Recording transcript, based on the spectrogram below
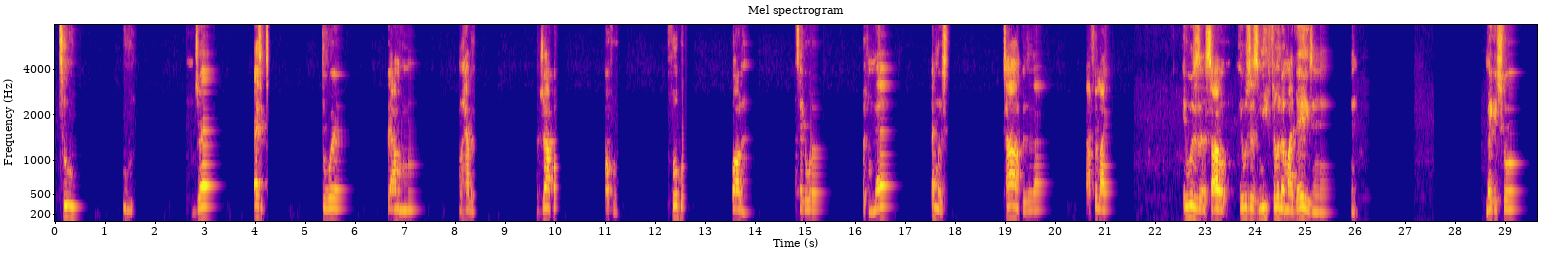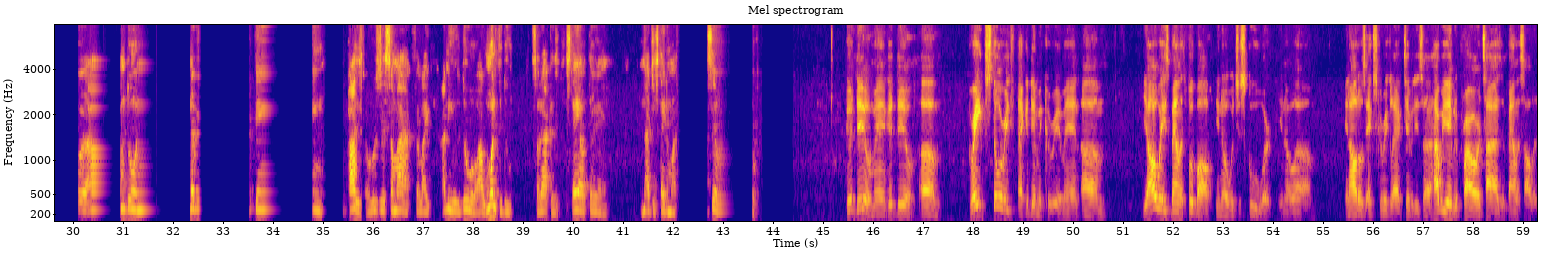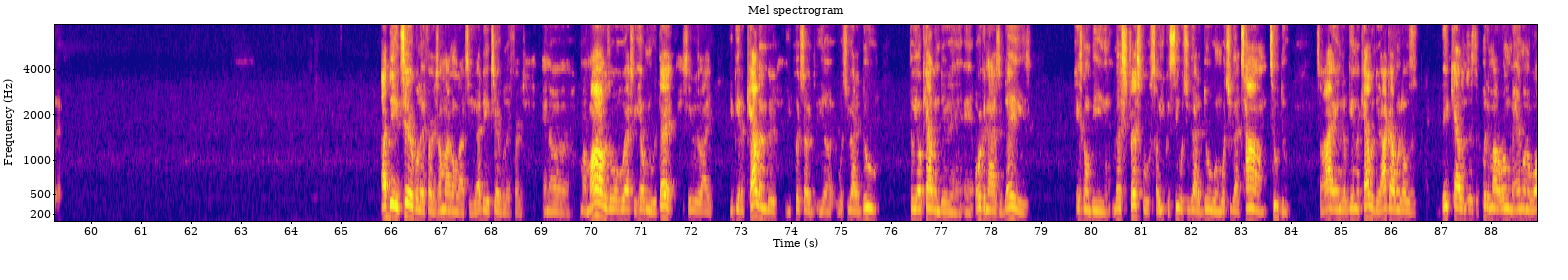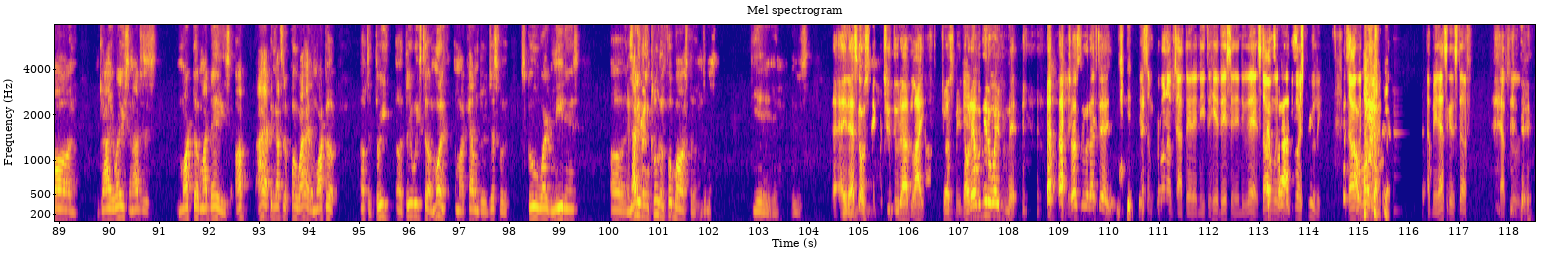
too drastic to where I'm gonna have a drop off of football and take away from that, that much time because I, I feel like it was a so it was just me filling up my days and making sure I'm doing everything positive. It was just something I felt like I needed to do or I wanted to do so that I could stay out there and not just stay to myself. Good deal, man. Good deal. Um, great storied academic career, man. Um, you always balance football, you know, with your schoolwork, you know, um, and all those extracurricular activities. Uh, how were you able to prioritize and balance all of that? I did terrible at first. I'm not gonna lie to you. I did terrible at first. And uh my mom was the one who actually helped me with that. She was like, you get a calendar, you put your, your what you gotta do through your calendar and, and organize the days. It's gonna be less stressful so you can see what you gotta do and what you got time to do. So I ended up getting a calendar. I got one of those big calendars to put in my room to hang on the wall and dry erase, and I just marked up my days. I, I think got to the point where I had to mark up up to three uh, three weeks to a month in my calendar just for schoolwork, meetings, uh, not even including football stuff. Just yeah, was, Hey, that's gonna stick with you throughout life. Trust me. Don't ever get away from that. Trust me when I tell you. There's some grown-ups out there that need to hear this and do that. Starting with yours truly. Starting with yours. I mean, that's good stuff. Absolutely.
